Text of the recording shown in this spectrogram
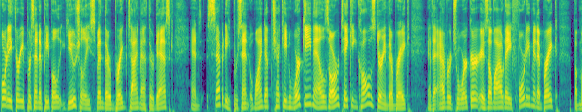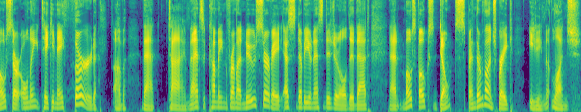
43% of people usually spend their break time at their desk, and 70% wind up checking work emails or taking calls during their break. And the average worker is allowed a 40 minute break, but most are only taking a third of that time. That's coming from a new survey. SWNS Digital did that, that most folks don't spend their lunch break eating lunch.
